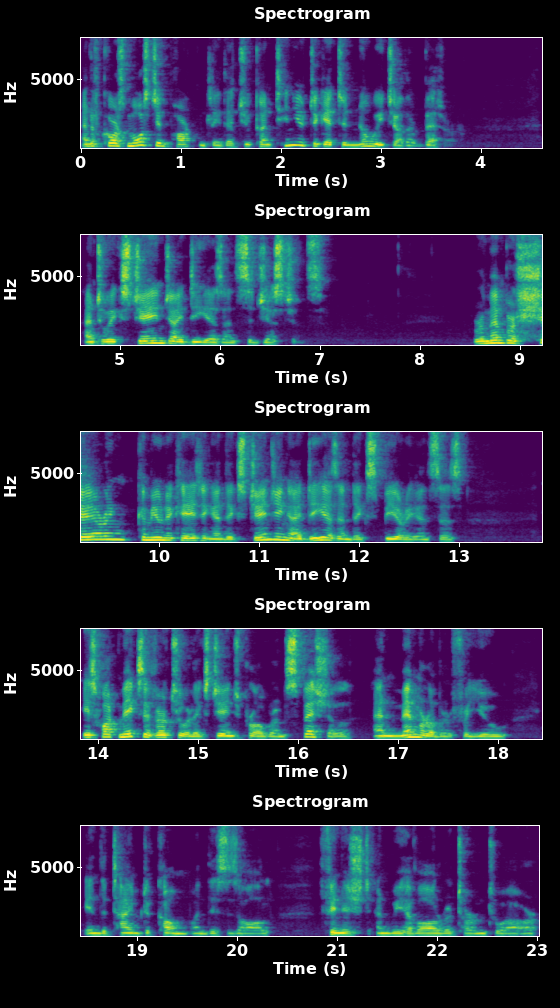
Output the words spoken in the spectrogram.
and of course, most importantly, that you continue to get to know each other better and to exchange ideas and suggestions. Remember, sharing, communicating, and exchanging ideas and experiences is what makes a virtual exchange program special and memorable for you in the time to come when this is all finished and we have all returned to our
